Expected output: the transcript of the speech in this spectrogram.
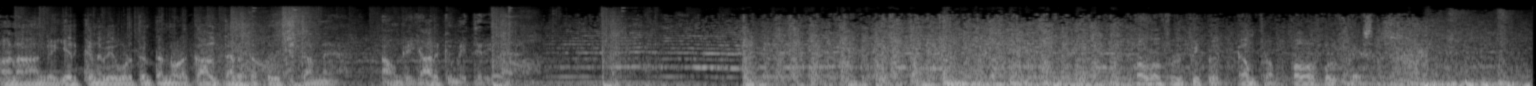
ஆனா அங்க ஏற்கனவே ஒருத்தன் தன்னோட கால் தரத்தை பதிச்சுட்டான்னு அவங்க யாருக்குமே தெரியல. Powerful people come from powerful places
